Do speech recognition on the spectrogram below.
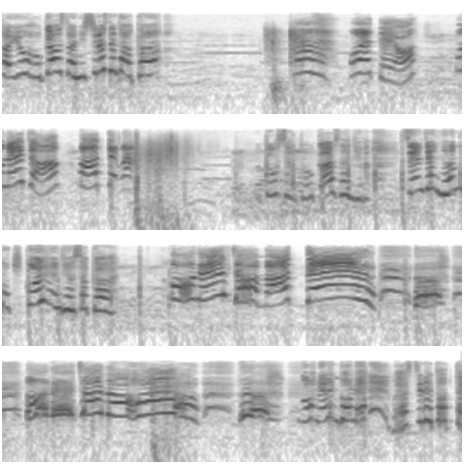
はよお母さんに知らせなあかんお母さんには全然何も聞こえへんやさかい。お姉ちゃん待ってお姉ちゃんの方。ごめんごめん。忘れとった。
